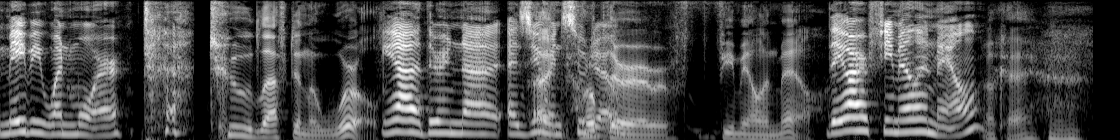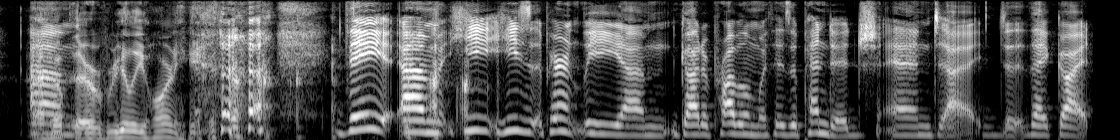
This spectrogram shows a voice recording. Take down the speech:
Maybe one more. Two left in the world. yeah, they're in uh, a zoo I in hope they're female and male. They are female and male. Okay. I Um, hope they're really horny. They um he he's apparently um got a problem with his appendage and uh, d- that got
